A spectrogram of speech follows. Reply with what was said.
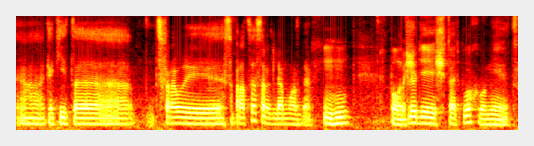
э, какие-то цифровые сопроцессоры для мозга. В Вот люди считать плохо умеют.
